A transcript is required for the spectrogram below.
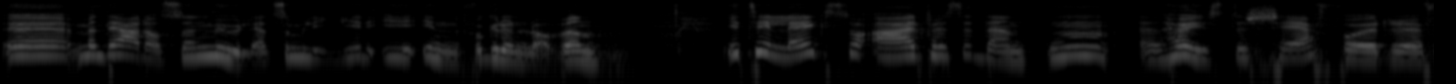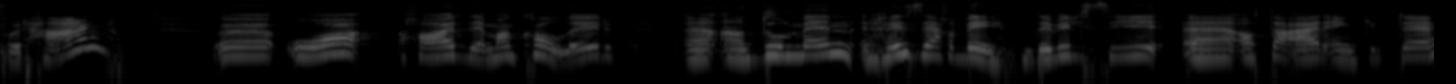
Eh, men det er altså en mulighet som ligger i, innenfor Grunnloven. I tillegg så er presidenten høyeste sjef for, for Hæren. Uh, og har det man kaller uh, un domaine réservé. Dvs. Si, uh, at det er enkelte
